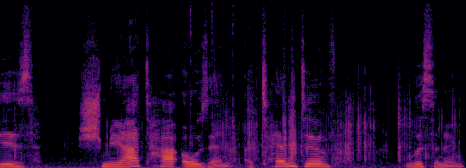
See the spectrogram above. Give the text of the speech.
is Shmiat HaOzen, attentive listening.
